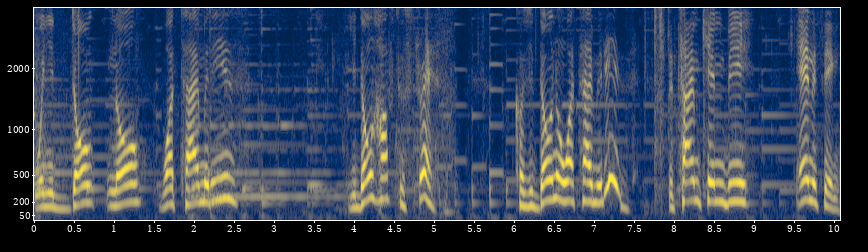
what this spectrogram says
When you don't know what time it is, you don't have to stress because you don't know what time it is. The time can be anything,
